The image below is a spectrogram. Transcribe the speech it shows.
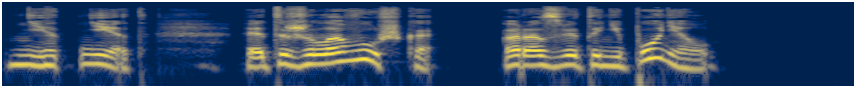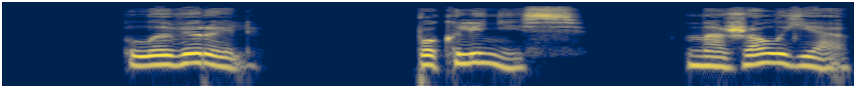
«Нет-нет, это же ловушка. Разве ты не понял?» «Лаверель, поклянись», — нажал я.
